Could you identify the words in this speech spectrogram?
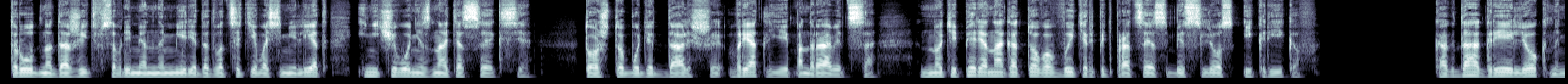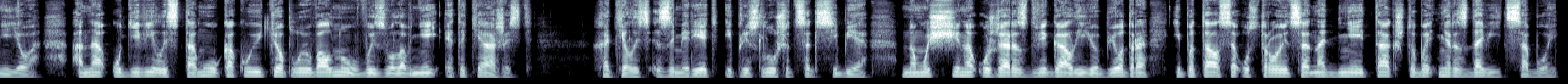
Трудно дожить в современном мире до 28 лет и ничего не знать о сексе. То, что будет дальше, вряд ли ей понравится, но теперь она готова вытерпеть процесс без слез и криков. Когда Грей лег на нее, она удивилась тому, какую теплую волну вызвала в ней эта тяжесть. Хотелось замереть и прислушаться к себе, но мужчина уже раздвигал ее бедра и пытался устроиться над ней так, чтобы не раздавить собой.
